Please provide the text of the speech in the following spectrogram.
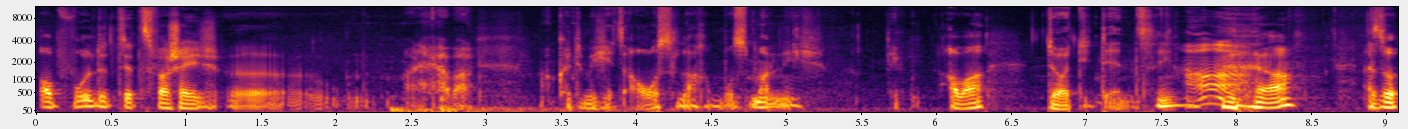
obwohl das jetzt wahrscheinlich, äh, naja, aber man könnte mich jetzt auslachen, muss man nicht. Ich, aber Dirty Dancing, ja, also,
